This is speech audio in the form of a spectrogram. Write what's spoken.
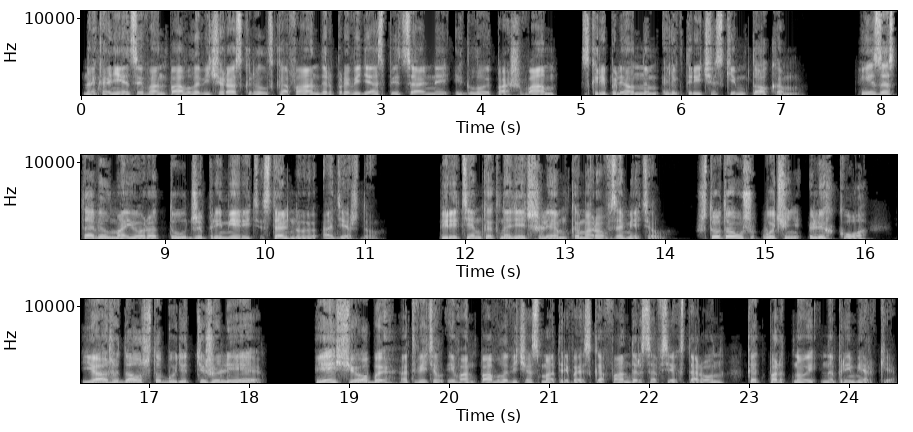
Наконец Иван Павлович раскрыл скафандр, проведя специальной иглой по швам, скрепленным электрическим током, и заставил майора тут же примерить стальную одежду. Перед тем, как надеть шлем, Комаров заметил. «Что-то уж очень легко. Я ожидал, что будет тяжелее». «Еще бы», — ответил Иван Павлович, осматривая скафандр со всех сторон, как портной на примерке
